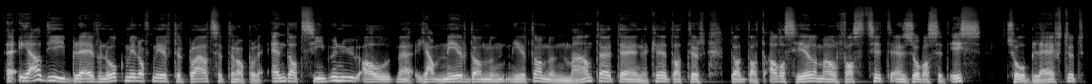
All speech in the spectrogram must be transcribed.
eh, ja, die blijven ook min of meer ter plaatse trappelen. En dat zien we nu al eh, ja, meer, dan een, meer dan een maand uiteindelijk. Hè, dat, er, dat, dat alles helemaal vastzit en zoals het is, zo blijft het.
